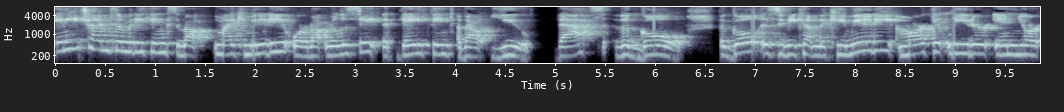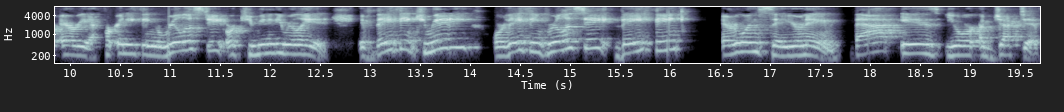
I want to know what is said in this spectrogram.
anytime somebody thinks about my community or about real estate, that they think about you. That's the goal. The goal is to become the community market leader in your area for anything real estate or community related. If they think community or they think real estate, they think everyone say your name. That is your objective.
